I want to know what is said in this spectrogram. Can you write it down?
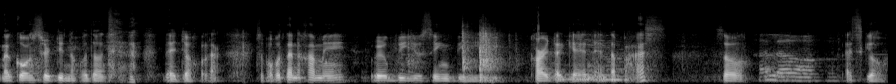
Nag-concert din ako doon. Dahil joke lang. So, papunta na kami. We'll be using the card again and the pass. So, Hello. let's go.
